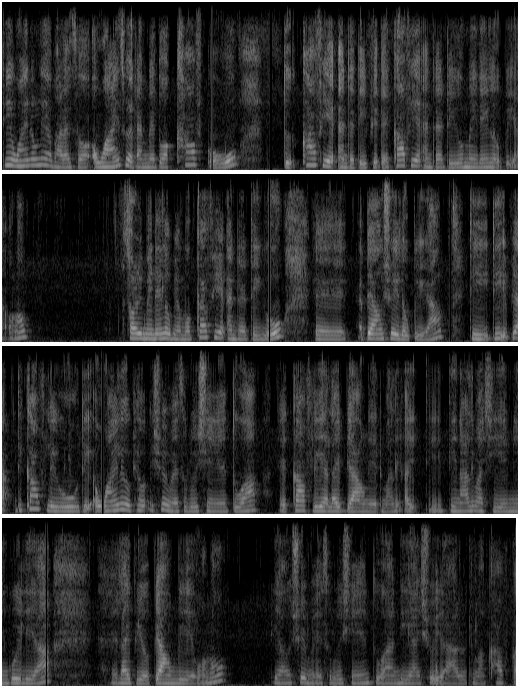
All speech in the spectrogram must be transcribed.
ဒီအဝိုင်းတုံးလေးကဘာလဲဆိုတော့အဝိုင်းဆိုတဲ့အတိုင်းပဲသူက curve ကိုသူ curve ရဲ့ entity ဖြစ်တယ် curve ရဲ့ entity ကို maintain လုပ်ပေးရပါတော့ sorry maintain လုပ်ပြန်မို့ curve ရဲ့ entity ကိုအဲအပြောင်းရွှေ့လုပ်ပေးတာဒီဒီအပြဒီ curve လေးကိုဒီအဝိုင်းလေးကိုဖြုတ်ရွှေ့မယ်ဆိုလို့ရှိရင် तू က အဲ curve လေးကလိုက်ပြောင်းနေဒီမှာလေးအဲဒီဒီနားလေးမှာရှိရဲ့မြင်ကွေးလေးကလိုက်ပြီးတော့ပြောင်းပြီးရပေါ့နော်ဒီအောင်ရွှေ့မယ်ဆိုလို့ရှိရင် तू ကနေရာရွှေ့တာလို့ဒီမှာ curve က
